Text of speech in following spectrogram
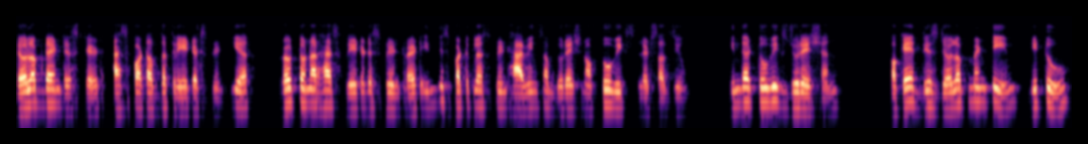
developed and tested as part of the created sprint. Here, product owner has created a sprint, right? In this particular sprint, having some duration of two weeks, let's assume. In the two weeks duration, okay, this development team need to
